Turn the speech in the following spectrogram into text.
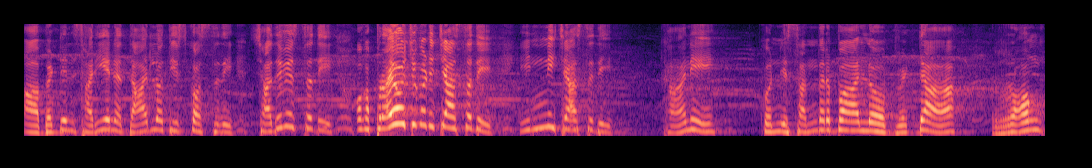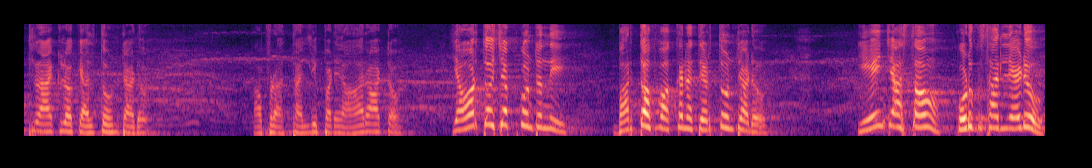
ఆ బిడ్డని సరి అయిన దారిలో తీసుకొస్తుంది చదివిస్తుంది ఒక ప్రయోజకుడు చేస్తుంది ఇన్ని చేస్తుంది. కానీ కొన్ని సందర్భాల్లో బిడ్డ రాంగ్ ట్రాక్లోకి వెళ్తూ ఉంటాడు. అప్పుడు ఆ తల్లి పడే ఆరాటం ఎవరితో చెప్పుకుంటుంది? భర్త ఒక పక్కన తిడుతుంటాడు ఏం చేస్తాం కొడుకు సరిలేడు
